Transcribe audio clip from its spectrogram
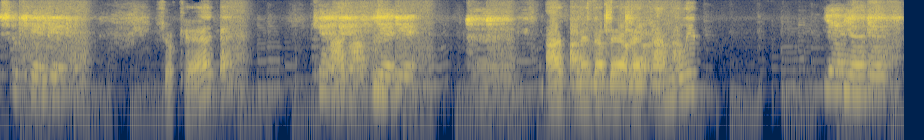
Shoket. Shoket? Ad? Ad anglit? Yes.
